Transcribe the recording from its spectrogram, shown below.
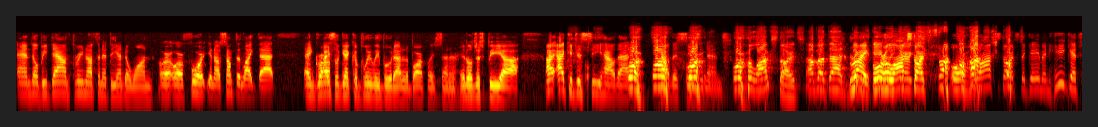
and they'll be down three nothing at the end of one or or four, you know, something like that. And Greiss will get completely booed out of the Barclays Center. It'll just be uh, I, I could just see how that Or- or- how this or- season ends. Or Halak starts. How about that? Right, or of the Halak starts, or Halak starts the game and he gets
